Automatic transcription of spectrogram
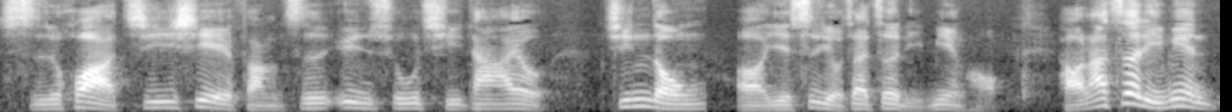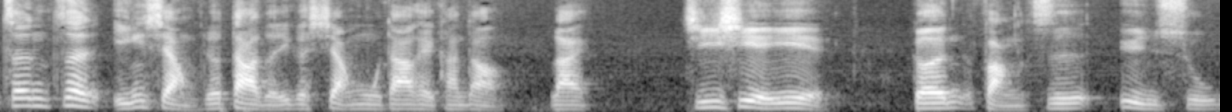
石化、机械、纺织、运输，其他还有金融啊、也是有在这里面哈。好，那这里面真正影响比较大的一个项目，大家可以看到，来机械业跟纺织、运输，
